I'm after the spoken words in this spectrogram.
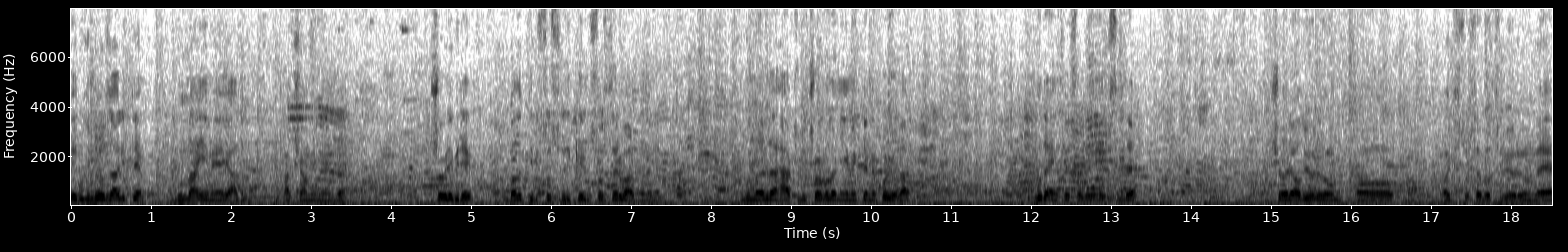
Ve bugün de özellikle bundan yemeye geldim. Akşam yemeğinde. Şöyle bir de balık gibi sos dedikleri bir sosları var bunların. Bunları da her türlü çorbalarını yemeklerine koyuyorlar. Bu da enfes oluyor hepsinde. Şöyle alıyorum. O acı sosa batırıyorum ve.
